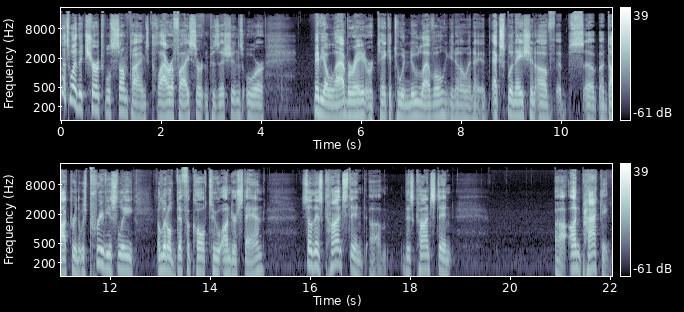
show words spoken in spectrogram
That's why the church will sometimes clarify certain positions or maybe elaborate or take it to a new level, you know, an explanation of a, a doctrine that was previously a little difficult to understand. So this constant, um, this constant uh, unpacking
